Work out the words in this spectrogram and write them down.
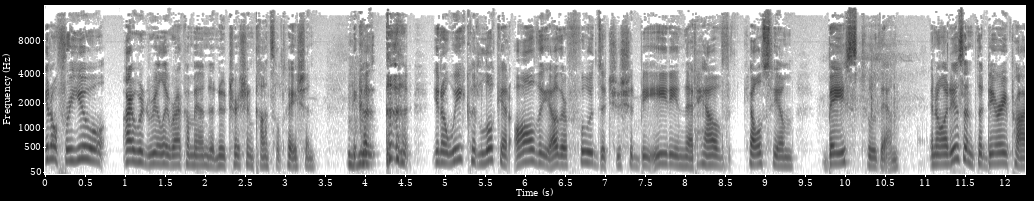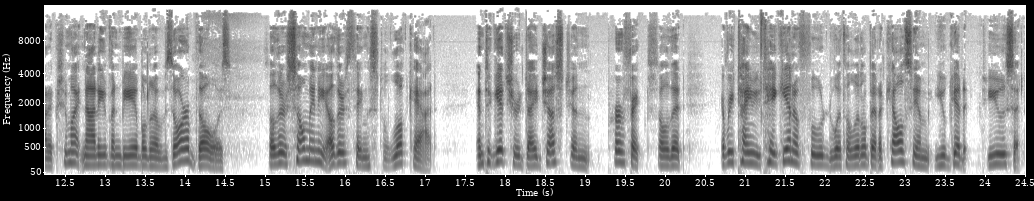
you know, for you, I would really recommend a nutrition consultation mm-hmm. because, you know, we could look at all the other foods that you should be eating that have calcium base to them. You know, it isn't the dairy products. You might not even be able to absorb those. So there's so many other things to look at and to get your digestion perfect so that every time you take in a food with a little bit of calcium, you get to use it.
